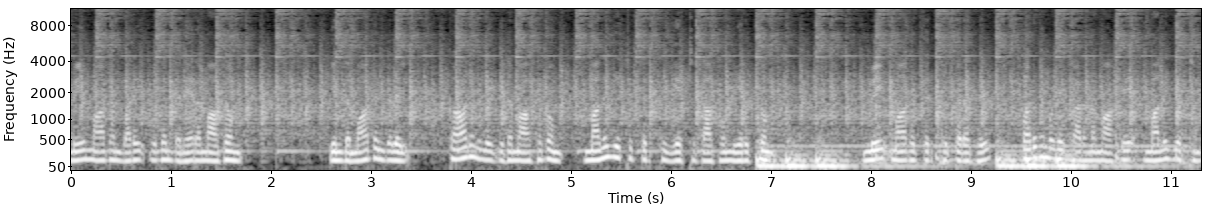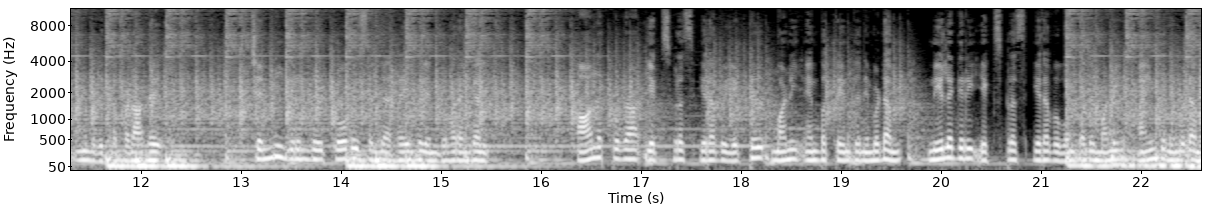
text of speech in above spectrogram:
மே மாதம் வரை உகந்த நேரமாகும். இந்த மாதங்களில் காலநிலை இதமாகவும் மலையேற்றத்திற்கு ஏற்றதாகவும் இருக்கும். மே மாதத்திற்கு பிறகு பருவமழை காரணமாக மலையேற்றம் அனுமதிக்கப்படாது. சென்னையிலிருந்து கோவை செல்ல ரயில்களின் விவரங்கள் ஆலப்புழா எக்ஸ்பிரஸ் இரவு எட்டு மணி எண்பத்தைந்து நிமிடம் நீலகிரி எக்ஸ்பிரஸ் இரவு ஒன்பது மணி ஐந்து நிமிடம்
